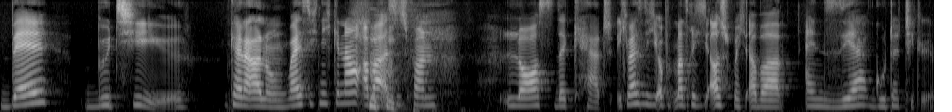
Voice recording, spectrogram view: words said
Belle Boutique. Keine Ahnung, weiß ich nicht genau, aber es ist von Lost the Cat. Ich weiß nicht, ob man es richtig ausspricht, aber ein sehr guter Titel.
